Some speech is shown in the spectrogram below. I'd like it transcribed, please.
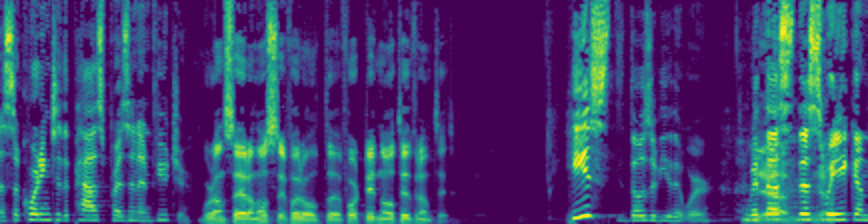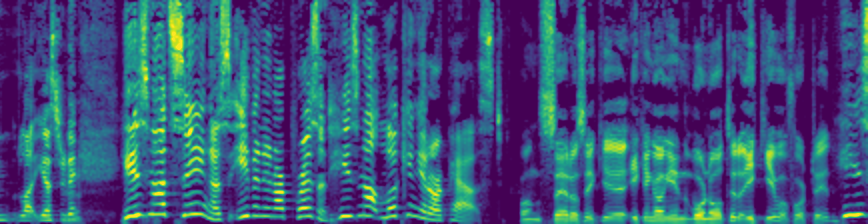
us according to the past, present, and future? hvordan ser han oss i forhold til fortid, nåtid, framtid? He's, those of you that were with Yeah, us this yeah. week and yesterday. Yeah. he's not seeing us even in our present. He's not looking at our past. Han ser oss ikke, ikke engang i vår nåtid, og ikke i vår fortid. He's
